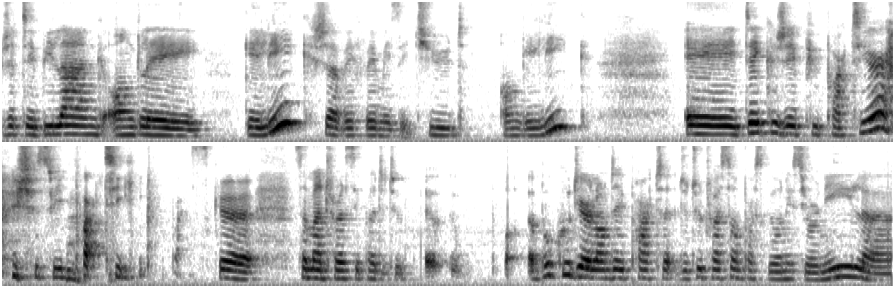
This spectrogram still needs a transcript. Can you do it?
J'étais bilingue anglais-gaélique, j'avais fait mes études en gaélique. Et dès que j'ai pu partir, je suis partie que ça m'intéressait pas du tout. Euh, beaucoup d'Irlandais partent de toute façon parce qu'on est sur une île, euh,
